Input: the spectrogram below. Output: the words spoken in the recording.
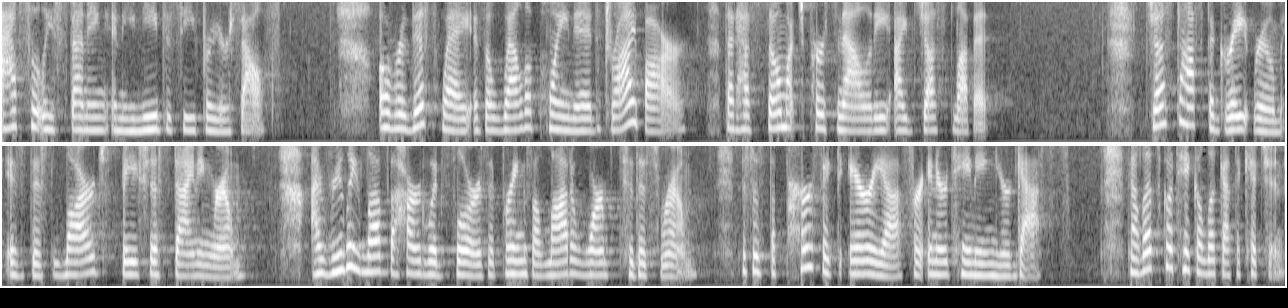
absolutely stunning and you need to see for yourself. Over this way is a well appointed dry bar that has so much personality. I just love it. Just off the great room is this large, spacious dining room. I really love the hardwood floors. It brings a lot of warmth to this room. This is the perfect area for entertaining your guests. Now let's go take a look at the kitchen.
